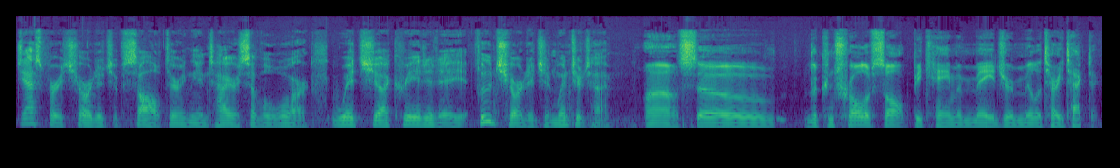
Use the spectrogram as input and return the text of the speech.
desperate shortage of salt during the entire Civil War, which uh, created a food shortage in wintertime. Wow, so the control of salt became a major military tactic.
